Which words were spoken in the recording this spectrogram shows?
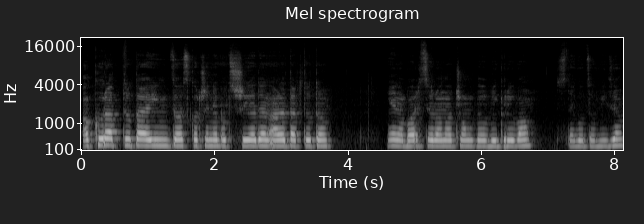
Akurat tutaj zaskoczenie, bo 3-1, ale tak to to. Nie no, Barcelona ciągle wygrywa, z tego co widzę.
